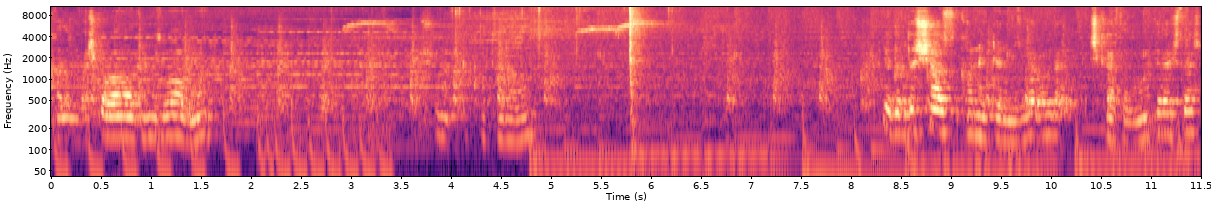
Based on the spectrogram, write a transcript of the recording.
Bakalım başka bağlantımız var mı? Şunu kurtaralım. Bir de burada şarj konnektörümüz var. Onu da çıkartalım arkadaşlar.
